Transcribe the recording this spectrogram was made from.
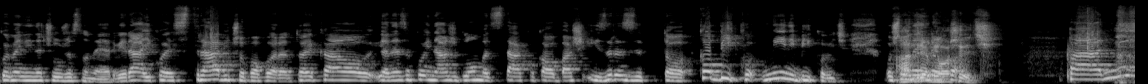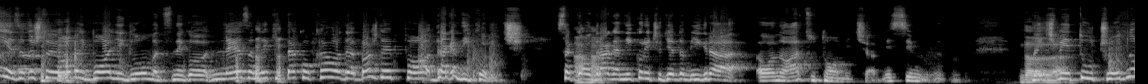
koji meni inače užasno nervira i koji je stravično popularan. To je kao, ja ne znam koji naš glumac tako, kao baš izrazito, kao Biko, nije ni Biković. Pošto Andrija Milošević. Pa nije, zato što je ovaj bolji glumac, nego ne znam, neki tako kao da, baš da je po, Dragan Nikolić. Sad kao Aha. Dragan Nikolić odjednom igra ono, Acu Tomića. Mislim, Da, Već da, da. mi je tu čudno,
